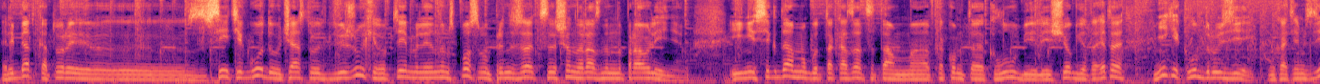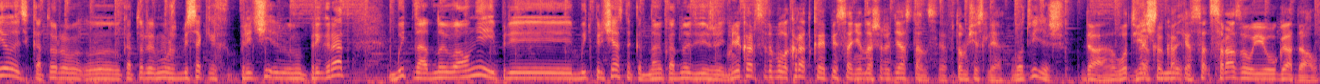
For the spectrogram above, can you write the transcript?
ребят, которые э, все эти годы участвуют в движухе, но тем или иным способом принадлежат к совершенно разным направлениям. И не всегда могут оказаться там э, в каком-то клубе или еще где-то. Это некий клуб друзей. Мы хотим сделать, который, э, который может без всяких причи- преград быть на одной волне и при- быть причастным к одной, к одной движению. Мне кажется, это было краткое описание нашей радиостанции, в том числе. Вот видишь? Да, вот Значит, я, как мы- я сразу и угадал.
